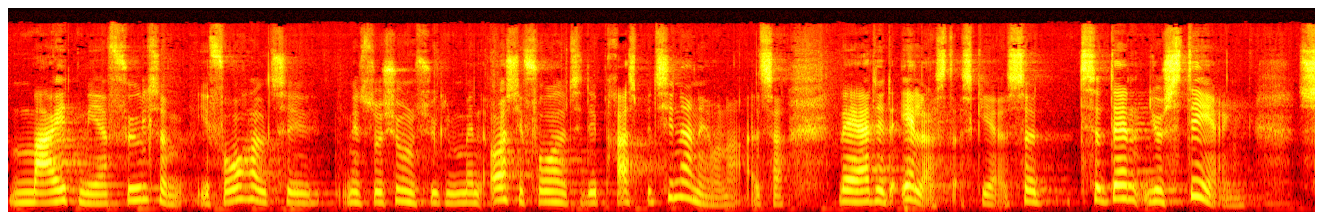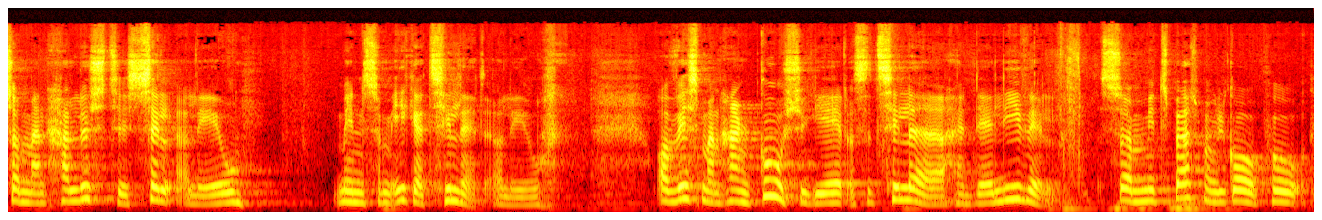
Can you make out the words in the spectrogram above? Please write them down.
meget mere følsom i forhold til menstruationscyklen, men også i forhold til det pres, Bettina nævner. Altså, hvad er det ellers, der sker? Så, så den justering, som man har lyst til selv at lave, men som ikke er tilladt at lave. Og hvis man har en god psykiater, så tillader han det alligevel. Så mit spørgsmål går på,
